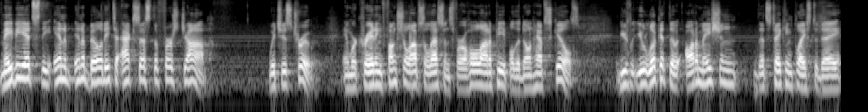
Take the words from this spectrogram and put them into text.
Maybe it's the in, inability to access the first job, which is true. And we're creating functional obsolescence for a whole lot of people that don't have skills. You, you look at the automation that's taking place today,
